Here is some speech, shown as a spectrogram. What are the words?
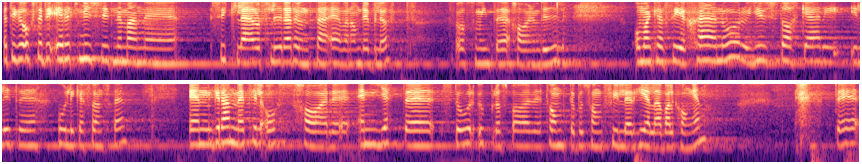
Jag tycker också det är rätt mysigt när man eh, cyklar och slirar runt där även om det är blött för oss som inte har en bil. Och man kan se stjärnor och ljusstakar i, i lite olika fönster. En granne till oss har eh, en jättestor uppblåsbar tomte som fyller hela balkongen. Det,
